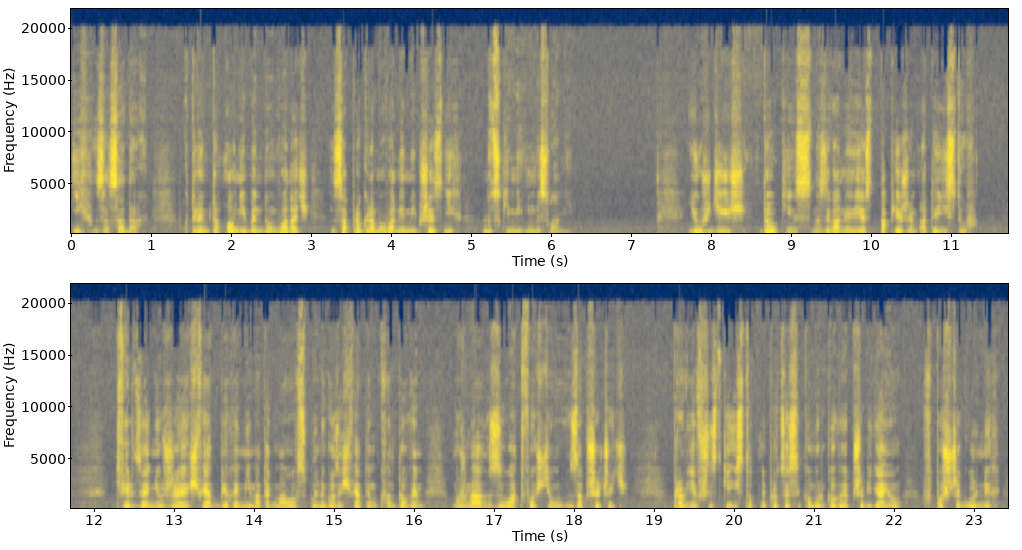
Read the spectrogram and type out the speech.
ich zasadach, którym to oni będą władać zaprogramowanymi przez nich ludzkimi umysłami. Już dziś Dawkins nazywany jest papieżem ateistów. Twierdzeniu, że świat biochemii ma tak mało wspólnego ze światem kwantowym, można z łatwością zaprzeczyć. Prawie wszystkie istotne procesy komórkowe przebiegają w poszczególnych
